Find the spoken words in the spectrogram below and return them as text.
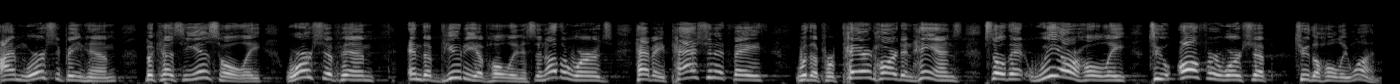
I'm worshiping him because he is holy. Worship him in the beauty of holiness. In other words, have a passionate faith with a prepared heart and hands so that we are holy to offer worship to the Holy One.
